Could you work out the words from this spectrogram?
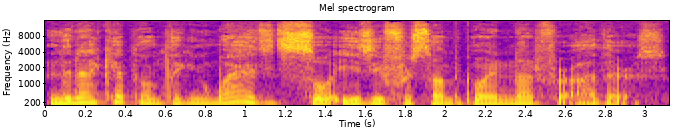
And then I kept on thinking, why is it so easy for some people and not for others?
